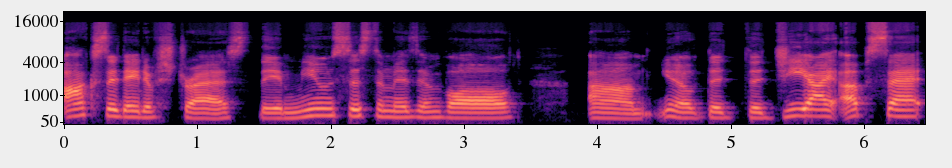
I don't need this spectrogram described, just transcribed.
oxidative stress, the immune system is involved um, you know, the the GI upset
